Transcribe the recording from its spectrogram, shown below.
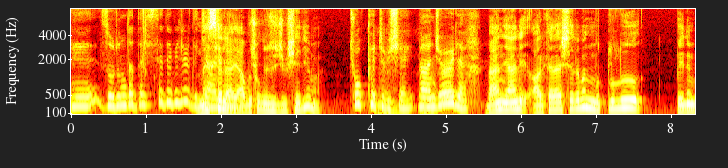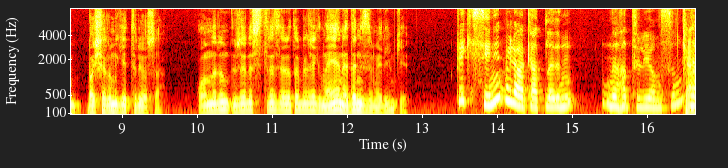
e, zorunda da hissedebilirdi Mesela kendini. ya bu çok üzücü bir şey değil mi? Çok kötü bir şey. Bence öyle. Ben yani arkadaşlarımın mutluluğu benim başarımı getiriyorsa onların üzerine stres yaratabilecek neye neden izin vereyim ki? Peki senin mülakatlarını hatırlıyor musun? Kendi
